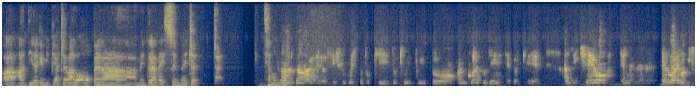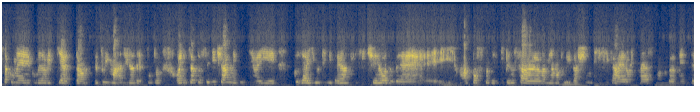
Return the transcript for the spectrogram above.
a, a dire che mi piaceva l'opera, mentre adesso invece siamo Guarda, eh, sì, su questo tocchi, tocchi, un punto ancora potente perché al liceo eh, ero, ero, vista come, come, la vecchietta. Tu immagini, appunto, ho iniziato a 16 anni, quindi hai cos'è, gli ultimi tre anni di liceo dove eh, al posto di, di pensare alla mia maturità scientifica ero immersa naturalmente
